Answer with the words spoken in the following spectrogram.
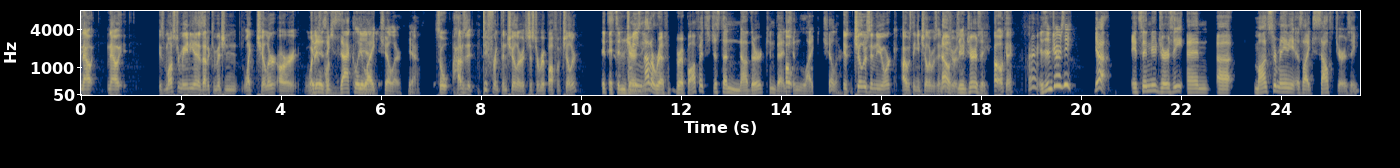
now, now, is Monster Mania is that a convention like Chiller or what it is Monster- exactly Yeah. like Chiller. Yeah. So how does it different than Chiller? It's just a ripoff of Chiller. It's in Jersey. I mean, not a rip rip off. It's just another convention like Chiller. Is Chiller's in New York? I was thinking Chiller was in no, New Jersey. New Jersey. oh, okay. All right. Is it in Jersey? Yeah, it's in New Jersey, and uh, Monster Mania is like South Jersey,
